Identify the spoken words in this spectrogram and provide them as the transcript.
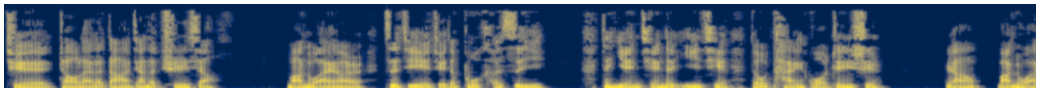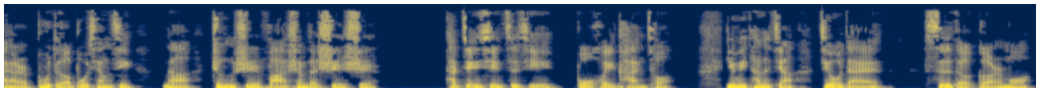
却招来了大家的耻笑。马努埃尔自己也觉得不可思议，但眼前的一切都太过真实，让马努埃尔不得不相信那正是发生的事实。他坚信自己不会看错。因为他的家就在斯德哥尔摩，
